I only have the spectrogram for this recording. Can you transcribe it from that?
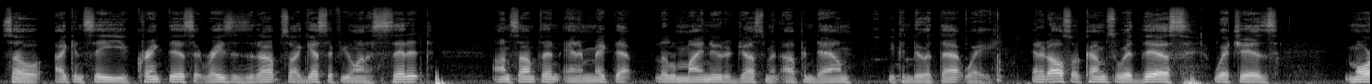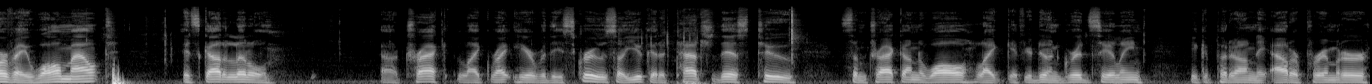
so I can see you crank this, it raises it up. So I guess if you want to set it, on something and make that little minute adjustment up and down, you can do it that way. And it also comes with this, which is more of a wall mount. It's got a little uh, track like right here with these screws, so you could attach this to some track on the wall, like if you're doing grid ceiling, you could put it on the outer perimeter,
